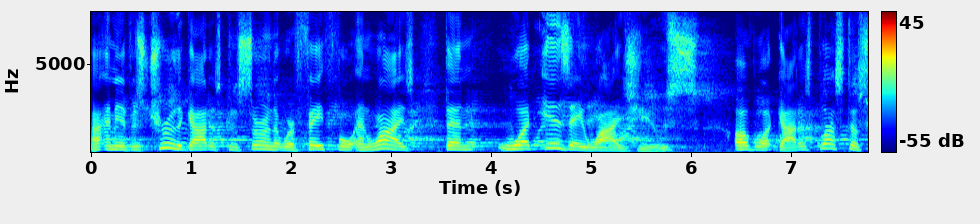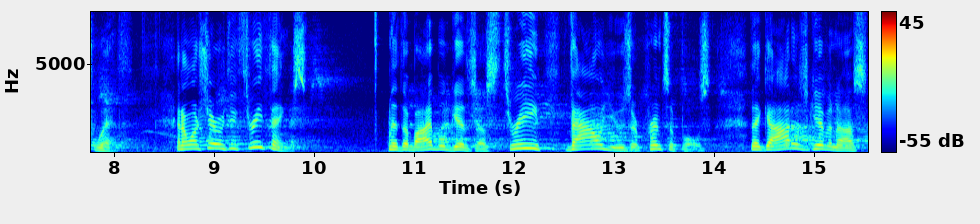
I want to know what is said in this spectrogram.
I mean, if it's true that God is concerned that we're faithful and wise, then what is a wise use of what God has blessed us with? And I want to share with you three things that the Bible gives us, three values or principles that God has given us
